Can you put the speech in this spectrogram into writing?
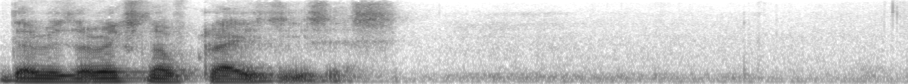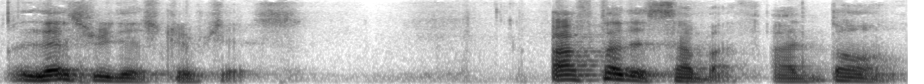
the resurrection of Christ Jesus. Let's read the scriptures. After the Sabbath at dawn,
